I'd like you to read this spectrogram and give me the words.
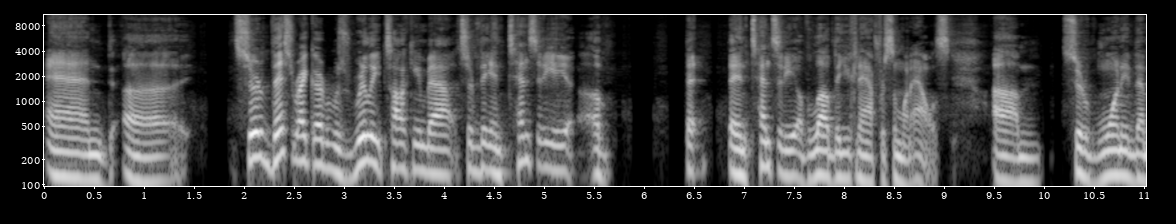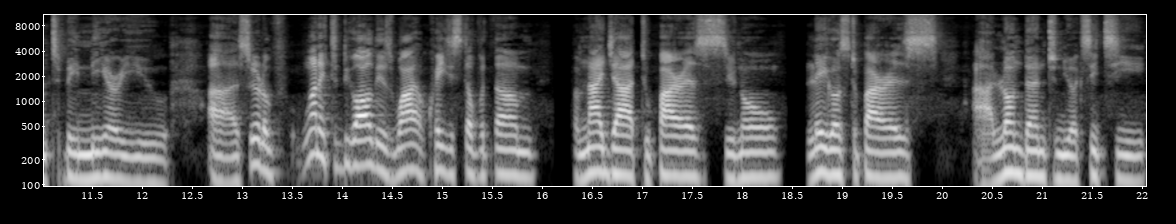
and uh, sort of this record was really talking about sort of the intensity of the intensity of love that you can have for someone else. Um, sort of wanting them to be near you, uh, sort of wanting to do all this wild, crazy stuff with them from Niger to Paris, you know, Lagos to Paris, uh, London to New York City.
